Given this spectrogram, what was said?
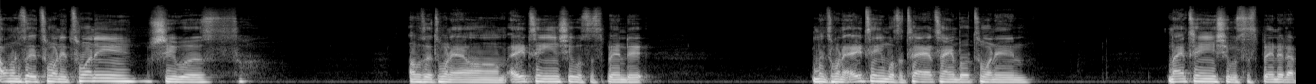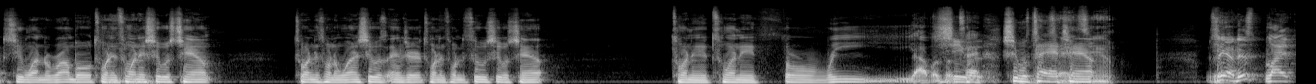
I want to say 2020, she was. I was at 2018, she was suspended. I mean, 2018 was a tag chamber. 2019, she was suspended after she won the Rumble. 2020, she was champ. 2021, she was injured. 2022, she was champ. 2023, I was She a tag, was- she was tag, Tag champ. champ. So yeah, this like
